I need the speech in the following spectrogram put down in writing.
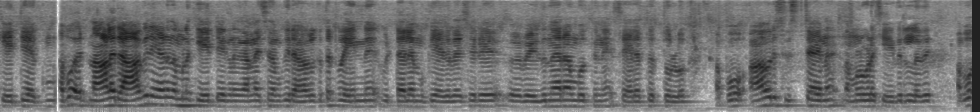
കയറ്റി അയക്കും അപ്പോൾ നാളെ രാവിലെയാണ് നമ്മൾ കയറ്റി അയക്കുന്നത് കാരണം വെച്ചാൽ നമുക്ക് രാവിലത്തെ ട്രെയിനിന് വിട്ടാലേ നമുക്ക് ഏകദേശം ഒരു വൈകുന്നേരം ആകുമ്പോഴത്തേന് സേലത്ത് എത്തുള്ളൂ. അപ്പോൾ ആ ഒരു സിസ്റ്റമാണ് നമ്മളിവിടെ ചെയ്തിട്ടുള്ളത്. അപ്പോൾ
